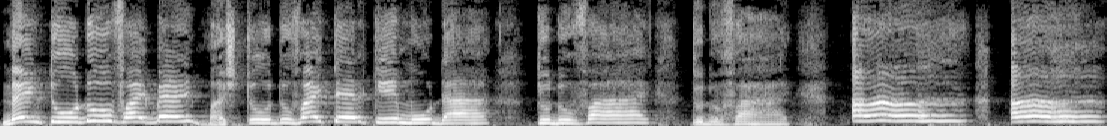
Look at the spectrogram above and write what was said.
Nem tudo vai bem, mas tudo vai ter que mudar. Tudo vai, tudo vai. Ah, ah.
